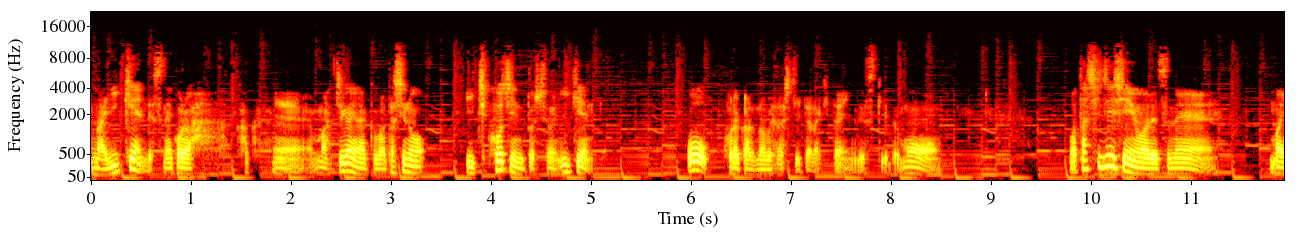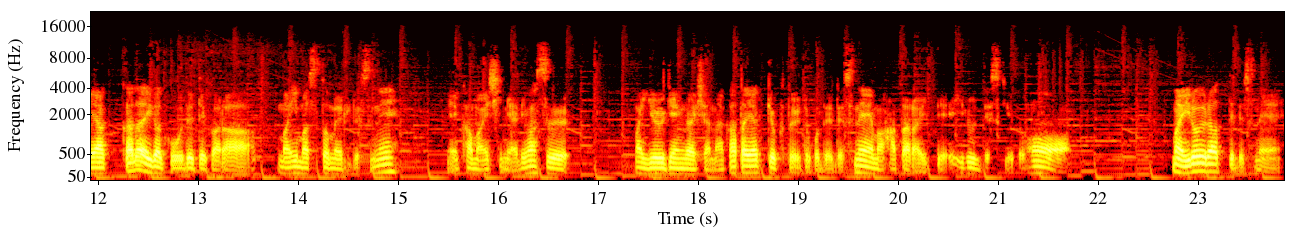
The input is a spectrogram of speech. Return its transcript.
まあ、意見ですね。これは、えー、間違いなく私の一個人としての意見をこれから述べさせていただきたいんですけれども、私自身はですね、まあ、薬科大学を出てから、まあ、今勤めるですね、え釜石にあります、まあ、有限会社中田薬局というところでですね、まあ、働いているんですけれども、まあ、いろいろあってですね、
